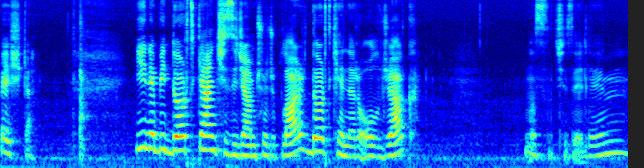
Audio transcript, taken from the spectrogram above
beşgen. Yine bir dörtgen çizeceğim çocuklar. Dört kenarı olacak. Nasıl çizelim?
